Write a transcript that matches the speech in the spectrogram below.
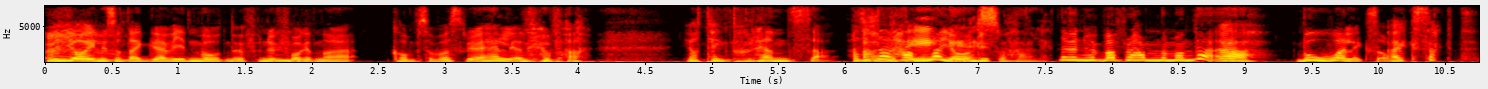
Men jag är inne i sånt där gravidmode nu för nu Mm. frågade några kompisar vad ska du göra i helgen? Jag bara, jag har tänkt att rensa. Alltså Ja, där hamnar jag. Nej men hur, varför hamnar man där? Ja, Boa liksom. ja, exakt.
